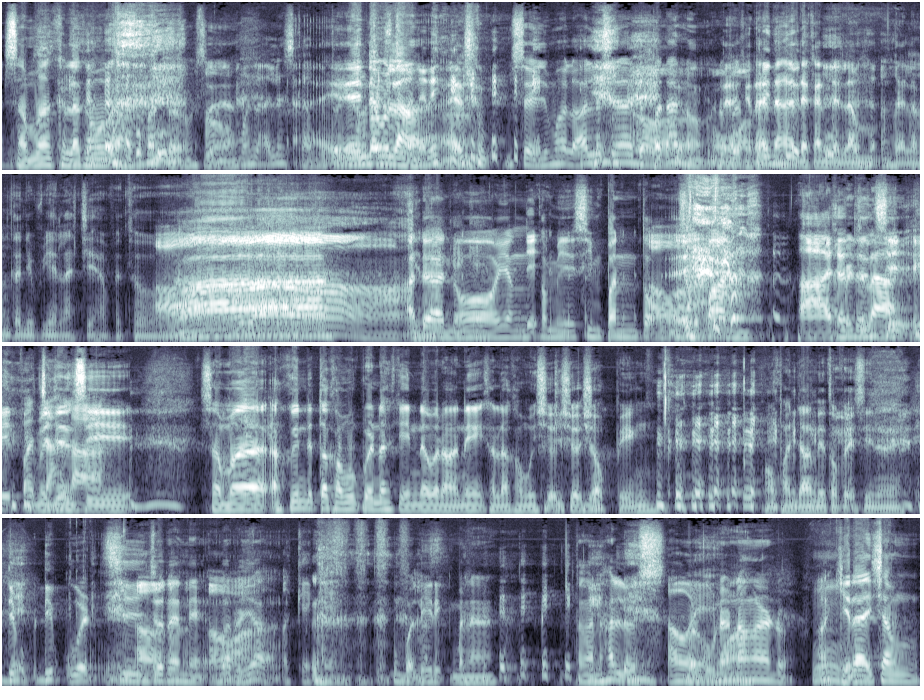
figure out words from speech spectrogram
Sama kalau kamu Apa tu Oh, malah alas kan. Eh, Dah pula Bisa je malu alas lah Dapat anu Dan kadang-kadang ada kan dalam Dalam tadi punya lacih apa tu. Ah. Ada anu Yang kami simpan untuk depan. Ah, lah. Emergency. Emergency. Sama aku ni tahu kamu pernah kena barang ni kalau kamu shoot shoot shopping. oh panjang ni topik sini ni. Deep, deep word si Jonan ni. Oh, Baru ya. okay. Aku buat lirik mana. Tangan halus. Oh, Baru guna nangar tu. Ah, kira macam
